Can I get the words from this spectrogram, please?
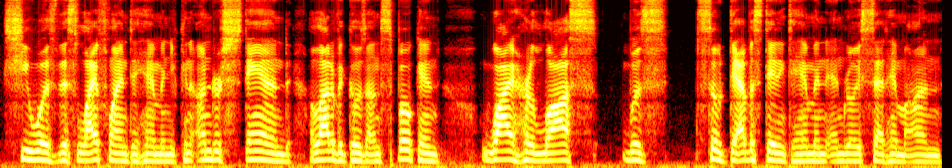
she was this lifeline to him and you can understand a lot of it goes unspoken why her loss was so devastating to him and, and really set him on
